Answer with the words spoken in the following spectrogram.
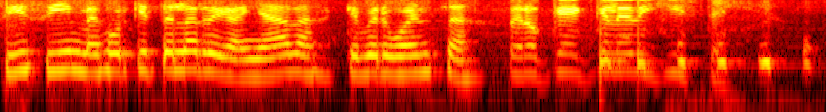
Sí, sí, mejor quité la regañada. Qué vergüenza. ¿Pero qué, qué le dijiste?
